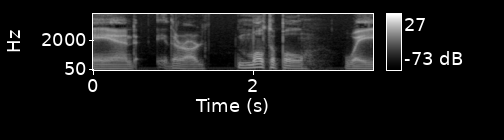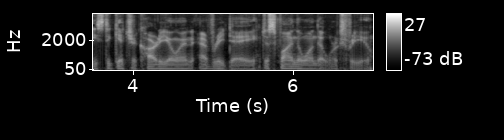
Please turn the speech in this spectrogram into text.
and there are multiple ways to get your cardio in every day. Just find the one that works for you.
